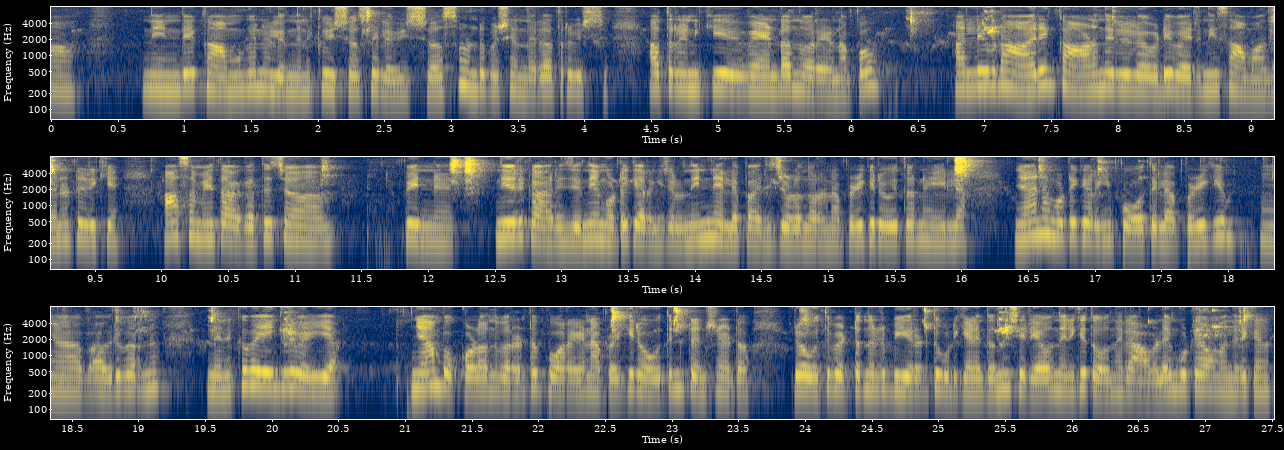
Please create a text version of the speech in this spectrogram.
ആ നിന്റെ കാമുകനല്ലേ? നിനക്ക് വിശ്വാസമില്ല. വിശ്വാസമുണ്ട് പക്ഷെ എന്നാലും അത്ര വിശ്വ അത്ര എനിക്ക് വേണ്ടെന്ന് പറയണം. അപ്പോൾ അല്ല ഇവിടെ ആരും കാണുന്നില്ലല്ലോ. അവിടെ വരും? നീ സമാധാനമായിട്ടിരിക്കുക ആ സമയത്ത് അകത്ത് പിന്നെ നീ ഒരു കാര്യം ചെയ്ത് നീ അങ്ങോട്ടേക്ക് ഇറങ്ങിച്ചോളൂ നിന്നെയല്ലേ പരിചയമുള്ളൂ എന്ന് പറഞ്ഞു. അപ്പോഴേക്കും രോഹിത് പറഞ്ഞു ഇല്ല ഞാൻ അങ്ങോട്ടേക്ക് ഇറങ്ങി പോകത്തില്ല. അപ്പോഴേക്കും അവർ പറഞ്ഞു നിനക്ക് വയ്യെങ്കിൽ വയ്യ. ഞാൻ പൊക്കോളാം എന്ന് പറഞ്ഞിട്ട് പറയണം. അപ്പോഴേക്കും രോഗത്തിന് ടെൻഷൻ കേട്ടോ രോഗത്ത് പെട്ടെന്നൊരു ബിയർ എടുത്ത് കുടിക്കുകയാണ് ഇതൊന്നും ശരിയാവുമെന്ന് എനിക്ക് തോന്നുന്നില്ല. അവളെയും കൂട്ടി അവൻ വന്നിരിക്കുന്നു.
